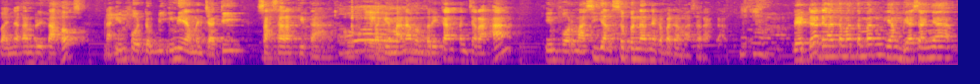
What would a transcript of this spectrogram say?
banyakkan berita hoax. Nah, infodemi ini yang menjadi sasaran kita. Oh. Bagaimana memberikan pencerahan informasi yang sebenarnya kepada masyarakat. Beda dengan teman-teman yang biasanya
